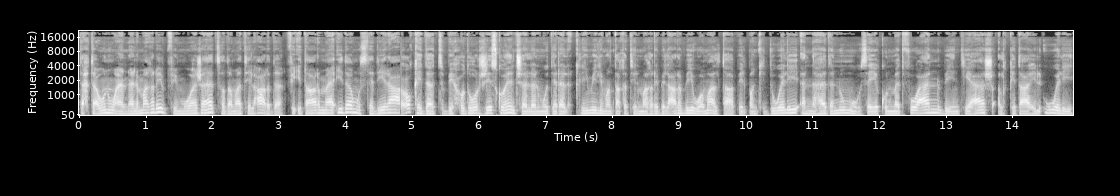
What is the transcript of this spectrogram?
تحت عنوان المغرب في مواجهة صدمات العرض في إطار مائدة مستديرة عقدت بحضور جيسكو هينشل المدير الإقليمي لمنطقة المغرب العربي ومالطا بالبنك الدولي أن هذا النمو سيكون مدفوعا بانتعاش القطاع الأولي.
